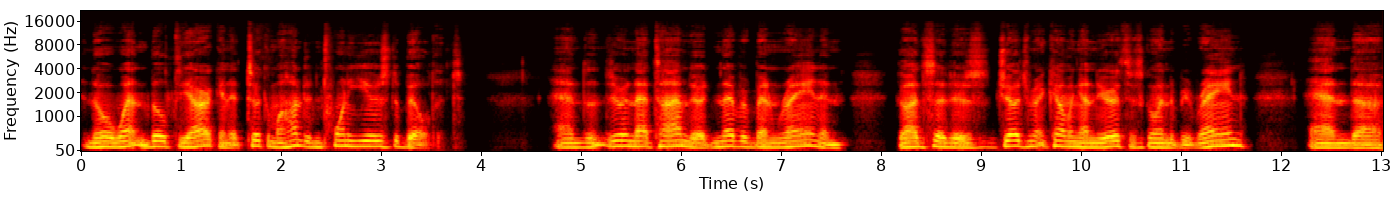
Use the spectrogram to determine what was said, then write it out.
And Noah went and built the ark, and it took him 120 years to build it. And during that time, there had never been rain. And God said, There's judgment coming on the earth. There's going to be rain. And uh,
